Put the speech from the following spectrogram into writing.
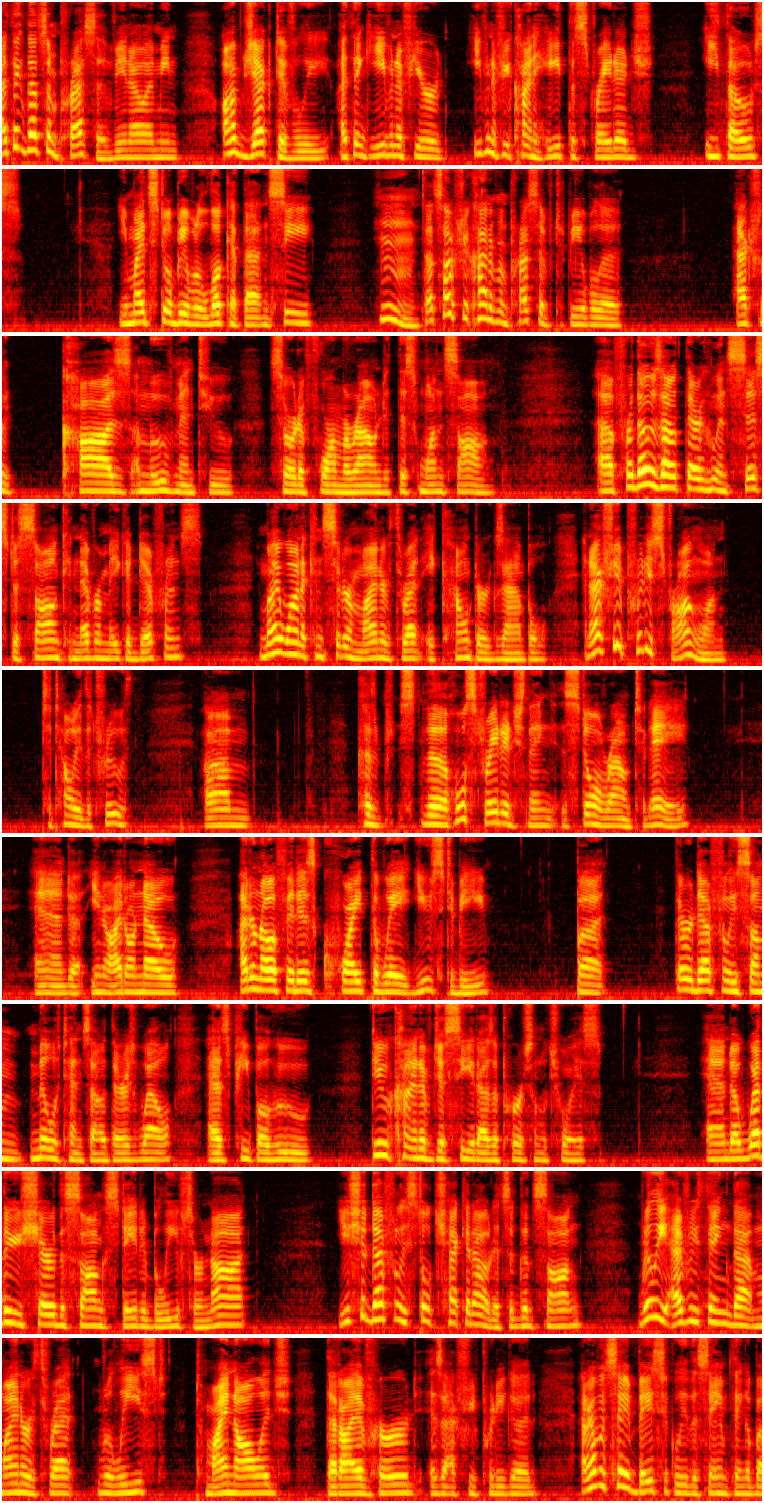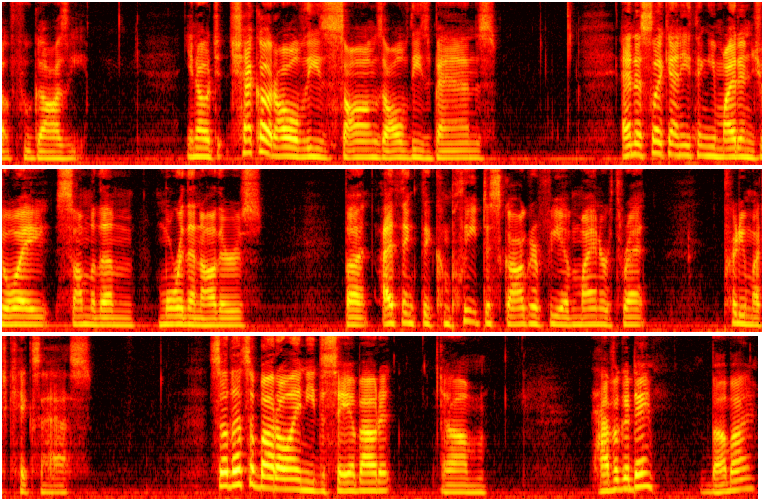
I think that's impressive. You know, I mean, objectively, I think even if you're even if you kind of hate the straight edge ethos you might still be able to look at that and see, hmm, that's actually kind of impressive to be able to actually cause a movement to sort of form around this one song. Uh, for those out there who insist a song can never make a difference, you might want to consider Minor Threat a counterexample, and actually a pretty strong one, to tell you the truth. Because um, the whole straight edge thing is still around today, and uh, you know I don't know I don't know if it is quite the way it used to be, but there are definitely some militants out there as well as people who do kind of just see it as a personal choice. And uh, whether you share the song's stated beliefs or not, you should definitely still check it out. It's a good song. Really, everything that Minor Threat released, to my knowledge, that I have heard is actually pretty good. And I would say basically the same thing about Fugazi. You know, check out all of these songs, all of these bands. And it's like anything, you might enjoy some of them more than others. but I think the complete discography of Minor Threat pretty much kicks ass. So that's about all I need to say about it. Um, have a good day. Bye bye.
